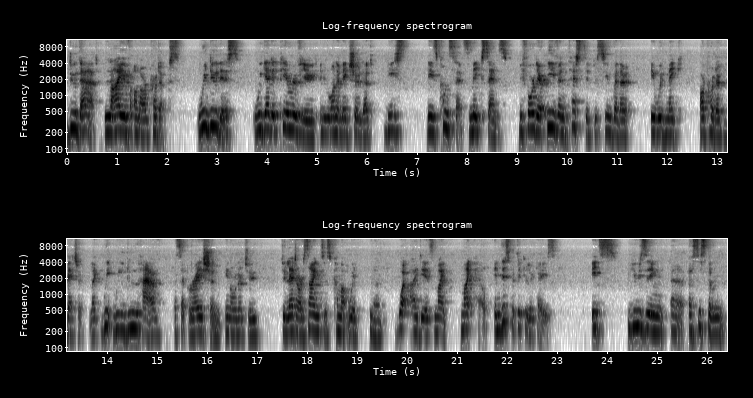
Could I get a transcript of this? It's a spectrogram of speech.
do that live on our products. We do this we get it peer reviewed and we want to make sure that these these concepts make sense before they're even tested to see whether it would make our product better. Like we, we do have a separation in order to to let our scientists come up with you know what ideas might might help. In this particular case, it's using uh, a system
